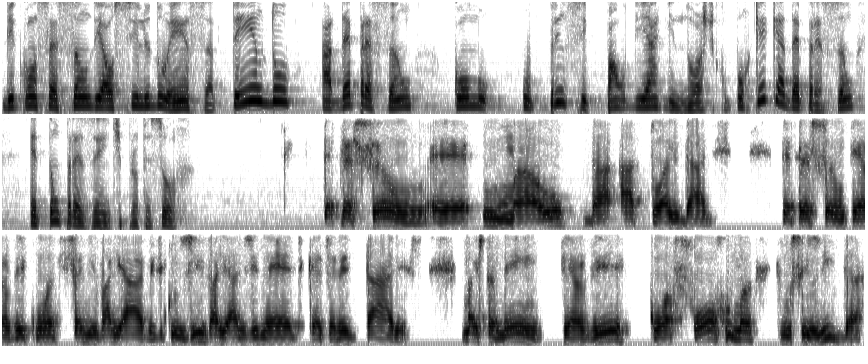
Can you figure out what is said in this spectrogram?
de concessão de auxílio-doença, tendo a depressão como o principal diagnóstico. Por que, que a depressão é tão presente, professor? Depressão é um mal da atualidade. Depressão tem a ver com uma série de variáveis, inclusive variáveis genéticas, hereditárias, mas também tem a ver com a forma que você lida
